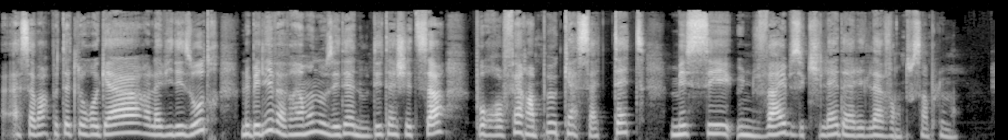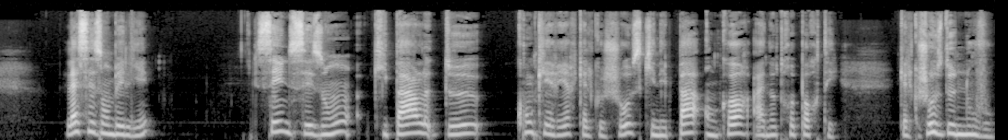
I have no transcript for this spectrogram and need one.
à savoir peut-être le regard, la vie des autres. Le bélier va vraiment nous aider à nous détacher de ça pour en faire un peu qu'à sa tête, mais c'est une vibe qui l'aide à aller de l'avant tout simplement. La saison bélier, c'est une saison qui parle de conquérir quelque chose qui n'est pas encore à notre portée, quelque chose de nouveau.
